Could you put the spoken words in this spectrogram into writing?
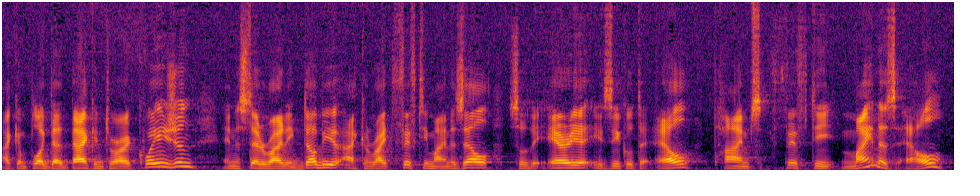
I can plug that back into our equation, and instead of writing W, I can write 50 minus L, so the area is equal to L times 50 minus L.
